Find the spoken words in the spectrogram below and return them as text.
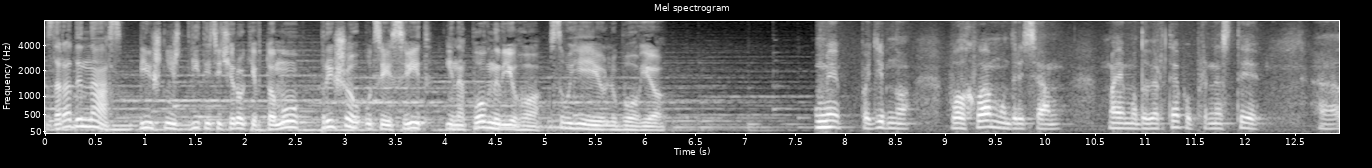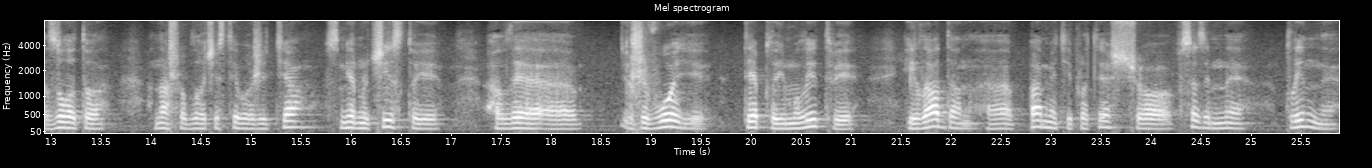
заради нас більш ніж дві тисячі років тому прийшов у цей світ і наповнив його своєю любов'ю. Ми, подібно волхвам, мудрецям, маємо до вертепу принести е, золото нашого благочестивого життя, смірно чистої, але е, живої, теплої молитви і ладан е, пам'яті про те, що все земне плинне,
